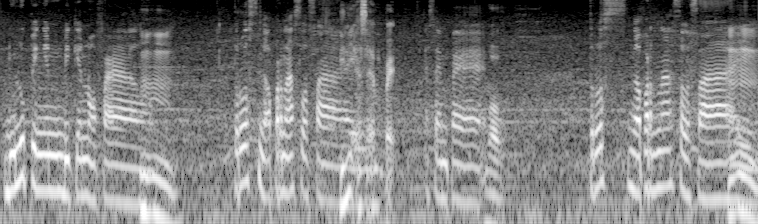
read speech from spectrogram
dulu pingin bikin novel Mm-mm. terus nggak pernah selesai Ini SMP. SMP Wow. terus nggak pernah selesai Mm-mm.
